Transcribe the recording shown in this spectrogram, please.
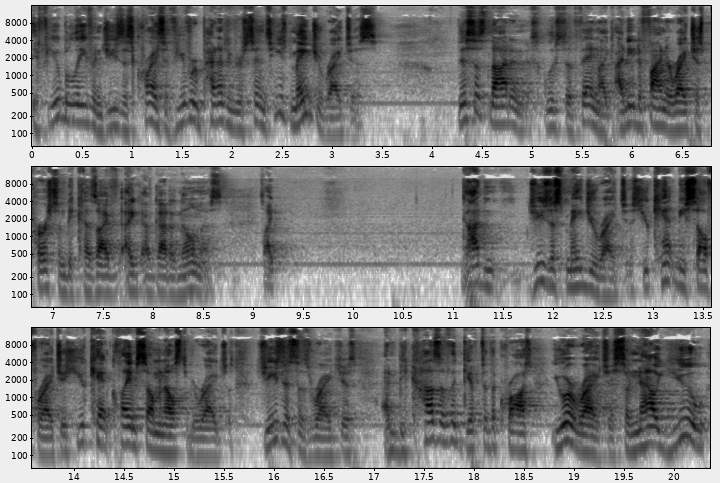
If you believe in Jesus Christ, if you've repented of your sins, he's made you righteous. This is not an exclusive thing. Like, I need to find a righteous person because I've, I, have i have got an illness. It's like, God, Jesus made you righteous. You can't be self righteous. You can't claim someone else to be righteous. Jesus is righteous. And because of the gift of the cross, you are righteous. So now you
